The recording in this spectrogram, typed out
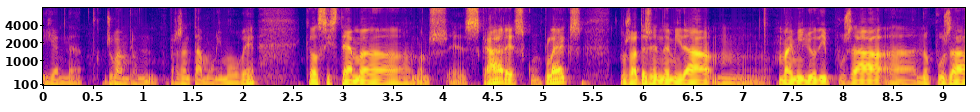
diguem-ne, ens ho van presentar molt i molt bé, que el sistema doncs, és car, és complex, nosaltres hem de mirar, mm, mai millor dir, posar, eh, no posar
